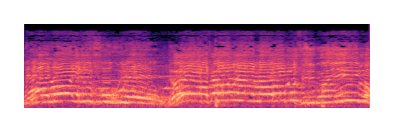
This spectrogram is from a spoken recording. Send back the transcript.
vanolifukule ndoyatonanavo mudzimo ino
